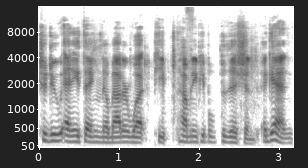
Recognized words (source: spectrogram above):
to do anything no matter what how many people petitioned again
